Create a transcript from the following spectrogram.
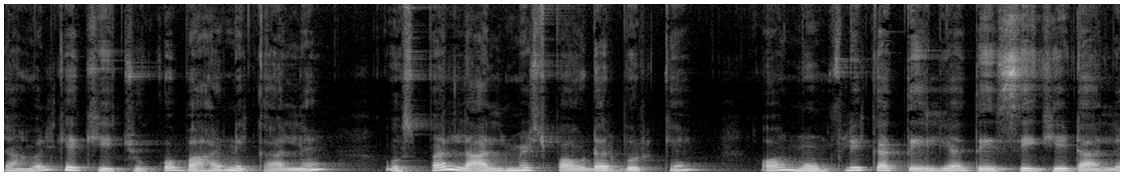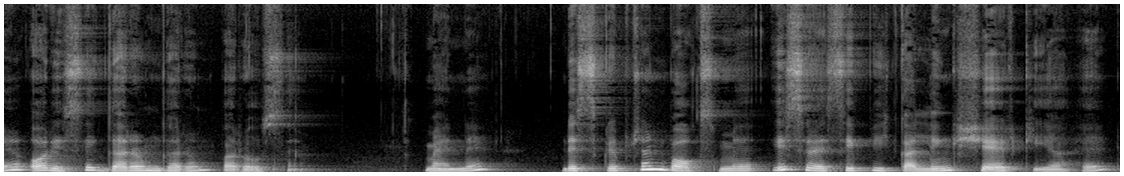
चावल के खींचू को बाहर निकाल लें उस पर लाल मिर्च पाउडर बुरकें और मूंगफली का तेल या देसी घी डालें और इसे गरम गरम परोसें। मैंने डिस्क्रिप्शन बॉक्स में इस रेसिपी का लिंक शेयर किया है।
